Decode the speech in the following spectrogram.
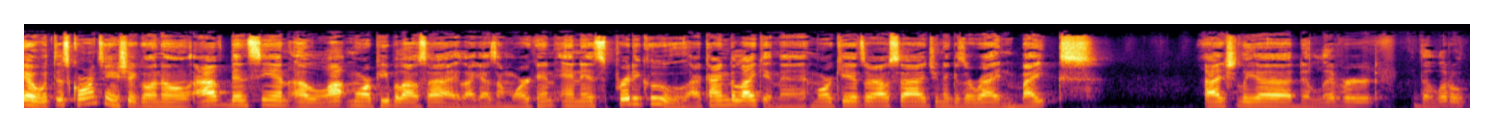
yeah, with this quarantine shit going on, I've been seeing a lot more people outside, like as I'm working, and it's pretty cool. I kind of like it, man. More kids are outside. You niggas are riding bikes. I actually uh delivered the little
